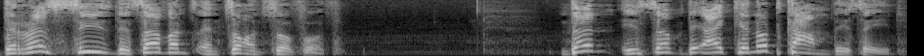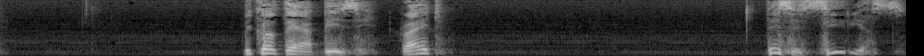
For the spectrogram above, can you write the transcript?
The rest seized the servants and so on and so forth. Then he said, I cannot come, they said. Because they are busy, right? This is serious.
